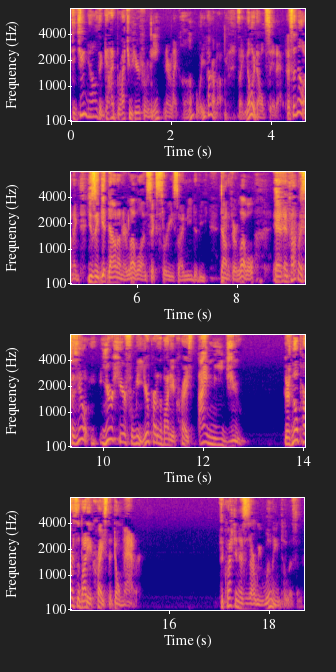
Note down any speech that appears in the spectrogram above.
Did you know that God brought you here for me? And they're like, huh? What are you talking about? It's like, no adults say that. I said, no. And I usually get down on their level. I'm six three, so I need to be down at their level. And, and talk to says, you know, you're here for me. You're part of the body of Christ. I need you. There's no parts of the body of Christ that don't matter. The question is, is are we willing to listen?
